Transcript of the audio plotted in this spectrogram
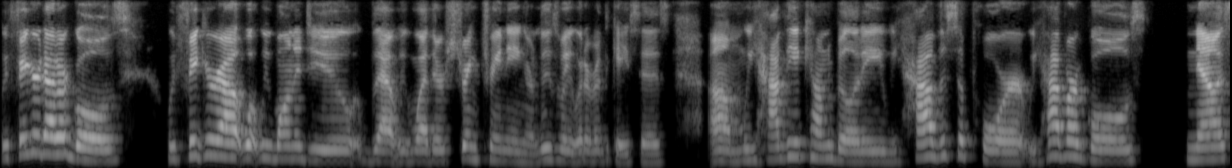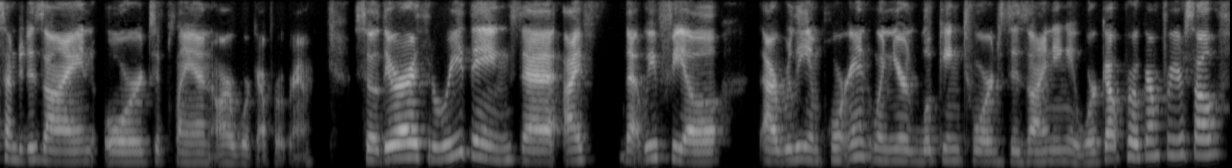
We figured out our goals we figure out what we want to do that we whether strength training or lose weight whatever the case is. Um, we have the accountability we have the support we have our goals. Now it's time to design or to plan our workout program. So there are three things that i that we feel are really important when you're looking towards designing a workout program for yourself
